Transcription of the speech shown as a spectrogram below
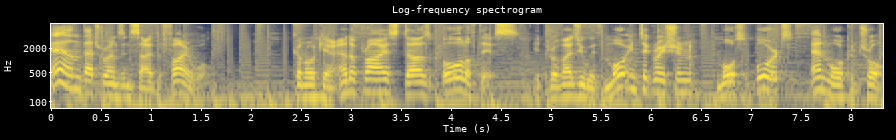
and that runs inside the firewall. KernelCare Enterprise does all of this. It provides you with more integration, more support, and more control.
